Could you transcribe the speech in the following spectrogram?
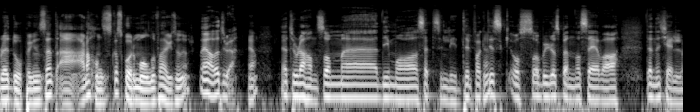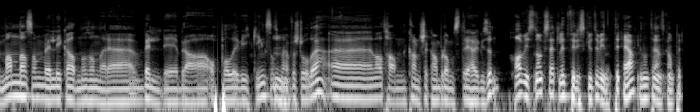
ble dopingutsatt. Er det han som skal skåre målene for Haugesund i år? Ja, det tror jeg. Ja. Jeg tror det er han som eh, de må sette sin lid til, faktisk. Og så blir det jo spennende å se hva denne Kjellmann, da, som vel ikke hadde noe sånn veldig bra opphold i Viking, sånn som Mm. jeg forsto det, eh, at han kanskje kan blomstre i Haugesund. Har visstnok sett litt frisk ut i vinter Ja. i noen treningskamper.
